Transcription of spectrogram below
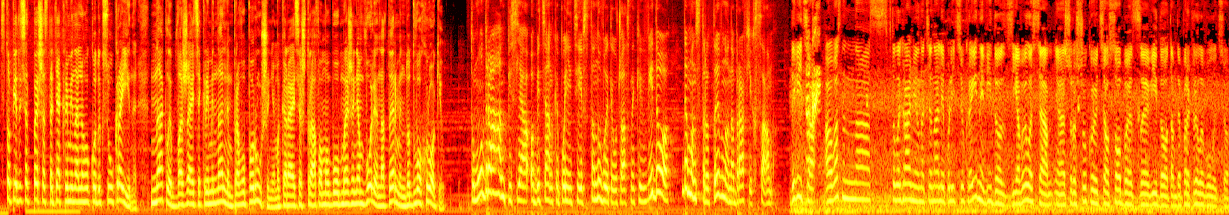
151 стаття Кримінального кодексу України. Наклеп вважається кримінальним правопорушенням і карається штрафом або обмеженням волі на термін до двох років. Тому Драган після обіцянки поліції встановити учасників відео демонстративно набрав їх сам. Дивіться, а у вас на, на в телеграмі у Національної поліції України відео з'явилося, е, що розшукуються особи з відео, там де перекрили вулицю.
